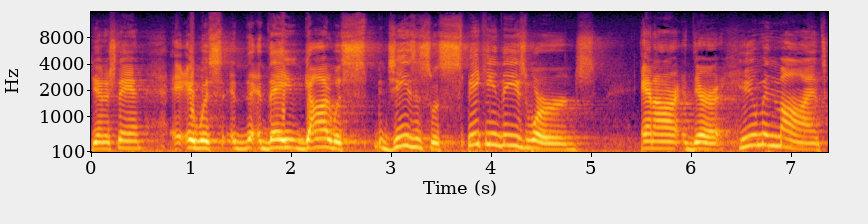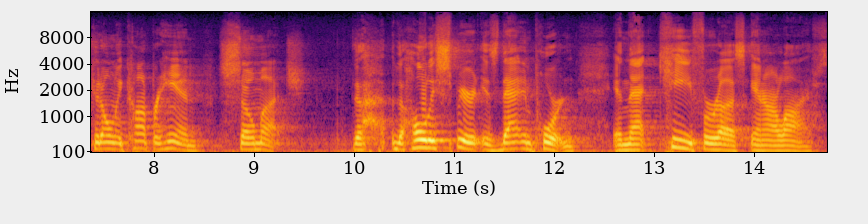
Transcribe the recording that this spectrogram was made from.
Do you understand? It was they God was Jesus was speaking these words, and our their human minds could only comprehend so much. The, the Holy Spirit is that important and that key for us in our lives.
